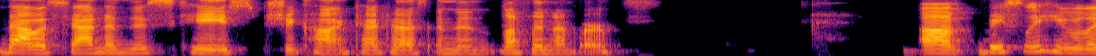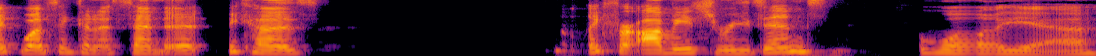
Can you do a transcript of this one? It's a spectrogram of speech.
that was found in this case, should contact us and then left a number. Um, basically, he like wasn't gonna send it because, like, for obvious reasons, Well, yeah.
